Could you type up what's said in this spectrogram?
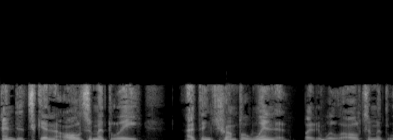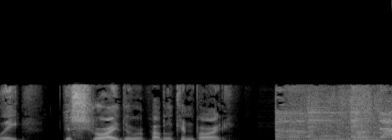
And it's going to ultimately, I think Trump will win it, but it will ultimately destroy the Republican Party. Oh,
